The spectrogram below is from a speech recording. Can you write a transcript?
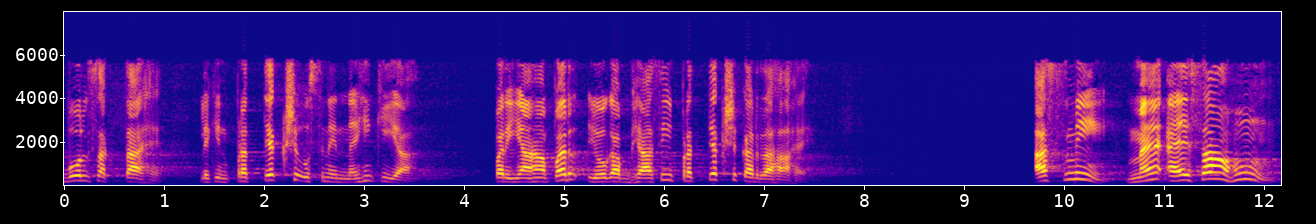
बोल सकता है, लेकिन प्रत्यक्ष उसने नहीं किया। पर यहाँ पर योगाभ्यासी प्रत्यक्ष कर रहा है। अस्मि, मैं ऐसा हूँ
